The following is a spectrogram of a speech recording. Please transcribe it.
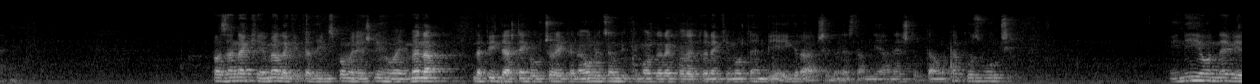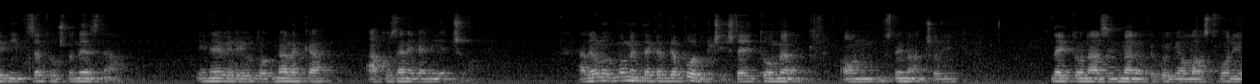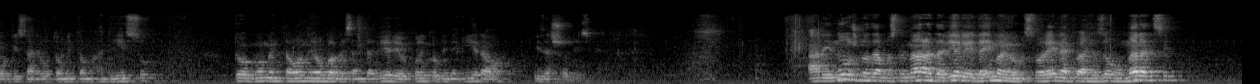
Pa za neke meleke, kada im spomeneš njihova imena, da pitaš nekog čovjeka na ulici, on bi ti možda rekao da je to neki možda NBA igrač ili ne znam, nija nešto tamo, tako zvuči. I nije on nevjernik zato što ne zna i ne vjeruje u tog meleka ako za njega nije čuo. Ali onog momenta kad ga podučiš da je to melek, a on musliman čovjek, da je to naziv meleka koji je Allah stvorio opisane u tom i tom hadisu, tog momenta on je obavezan da vjeruje ukoliko bi negirao izašao zašao bi izbjer ali nužno da muslimana da vjeruje da imaju stvorenja koja se zovu meleci,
